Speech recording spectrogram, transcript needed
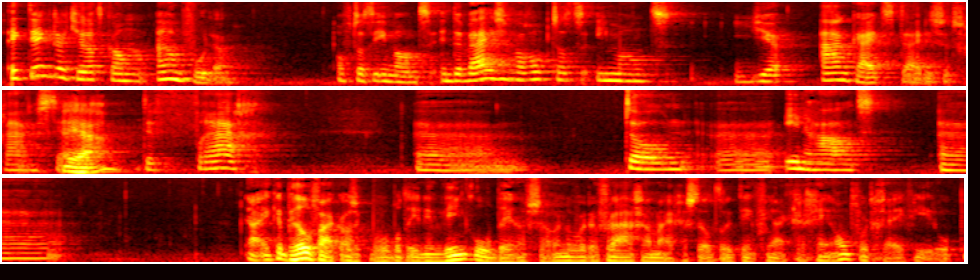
Ik denk dat je dat kan aanvoelen. Of dat iemand, in de wijze waarop dat iemand je aankijkt tijdens het vragen stellen. Ja. De vraag, uh, toon, uh, inhoud. Uh, ja, ik heb heel vaak als ik bijvoorbeeld in een winkel ben of zo... en er worden vragen aan mij gesteld dat ik denk van... ja, ik ga geen antwoord geven hierop.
